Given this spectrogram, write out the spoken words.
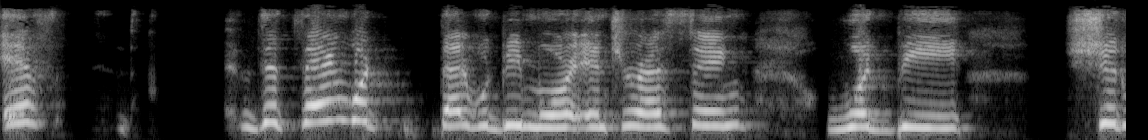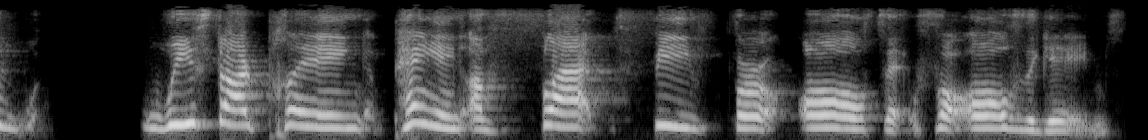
If the thing would that would be more interesting would be should we start playing paying a flat fee for all th- for all the games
